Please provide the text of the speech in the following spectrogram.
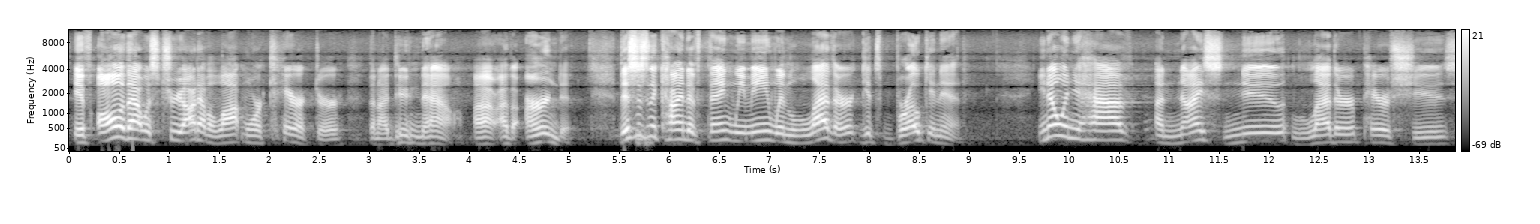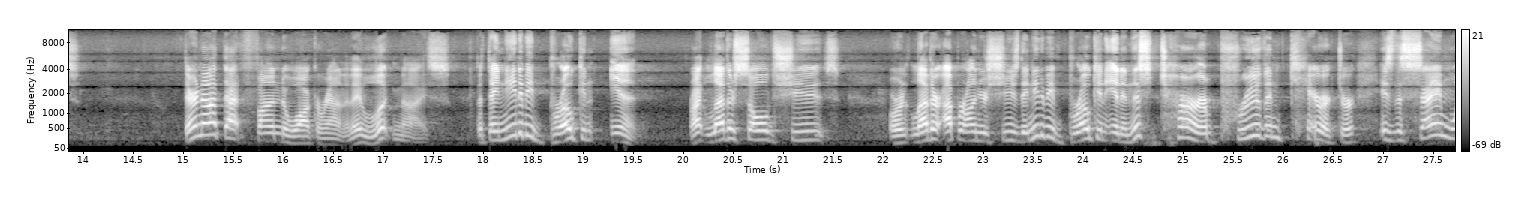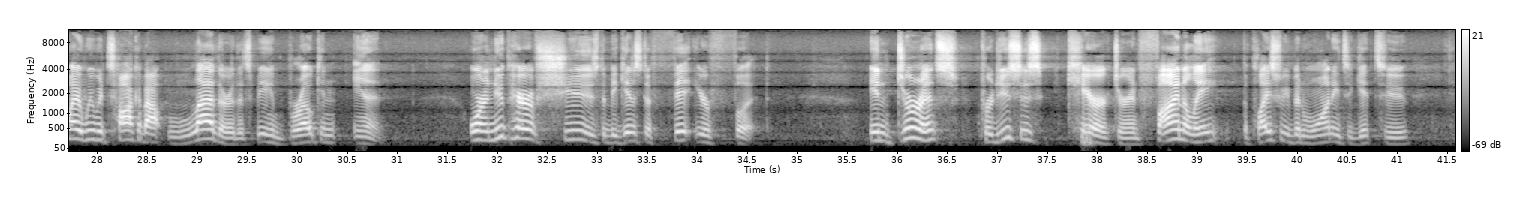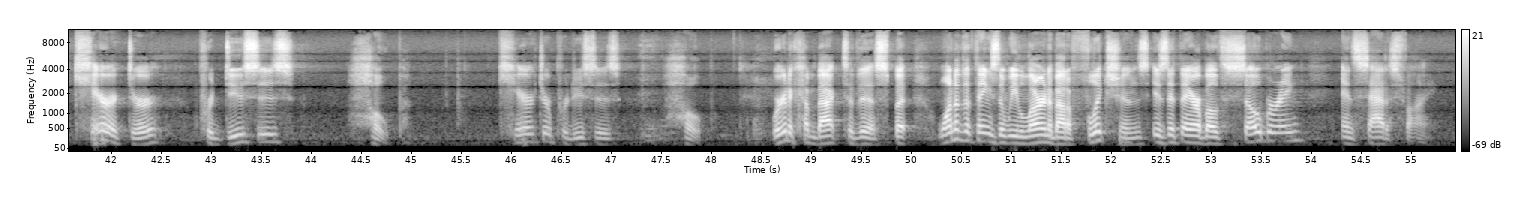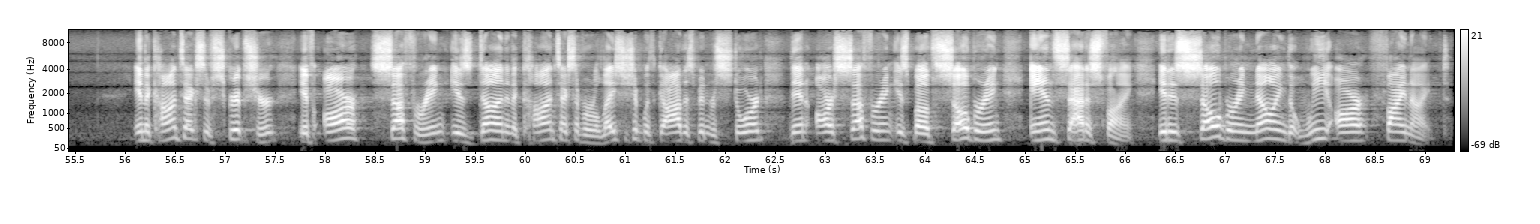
If all of that was true, I'd have a lot more character than I do now. I've earned it. This is the kind of thing we mean when leather gets broken in. You know, when you have a nice new leather pair of shoes, they're not that fun to walk around in. They look nice, but they need to be broken in, right? Leather soled shoes or leather upper on your shoes, they need to be broken in. And this term, proven character, is the same way we would talk about leather that's being broken in or a new pair of shoes that begins to fit your foot. Endurance produces character. And finally, the place we've been wanting to get to, character produces hope. Character produces hope. We're going to come back to this, but one of the things that we learn about afflictions is that they are both sobering and satisfying. In the context of Scripture, if our suffering is done in the context of a relationship with God that's been restored, then our suffering is both sobering and satisfying. It is sobering knowing that we are finite,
